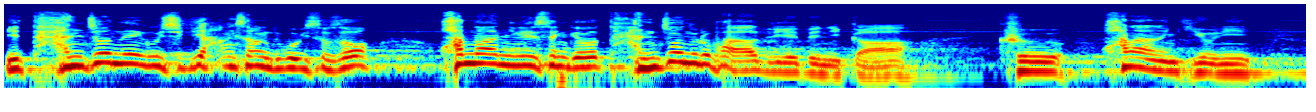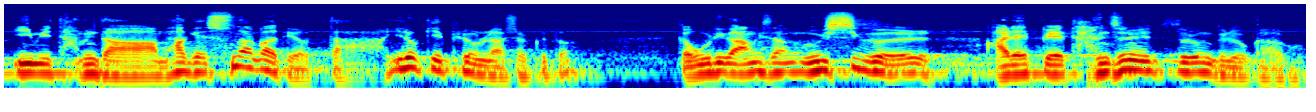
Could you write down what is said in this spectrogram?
이 단전의 의식이 항상 두고 있어서 화난 일이 생겨도 단전으로 받아들이게 되니까 그 화나는 기운이 이미 담담하게 순화가 되었다. 이렇게 표현을 하셨거든. 그러니까 우리가 항상 의식을 아랫배에 단전에 두도록 노력하고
